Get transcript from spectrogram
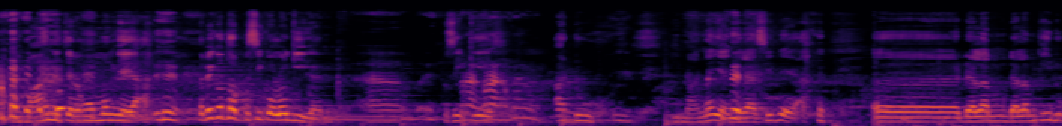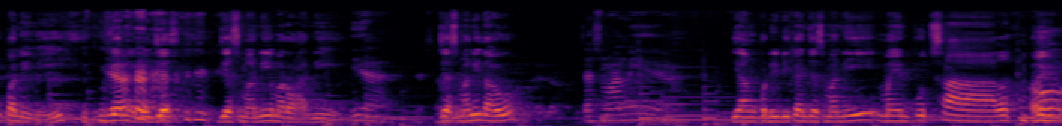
Gimana cara ngomongnya ya? Tapi kau tau psikologi kan? eh, Psikis. kurang- kurang tahu. Aduh, gimana ya jelasinnya ya? Eh, dalam dalam kehidupan ini kan ada jas jasmani sama rohani. iya Jasmani tahu? Jasmani ya. Yang pendidikan jasmani main futsal, main oh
